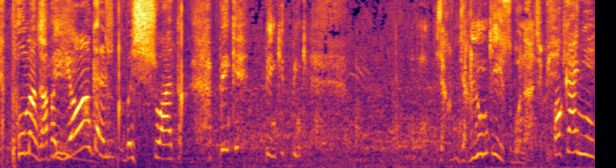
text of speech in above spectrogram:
yaphuma ngapha yonke le ligqiba ishwaka pinki pinki pinki ndiyakulumkisa ubona nje bi okanye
